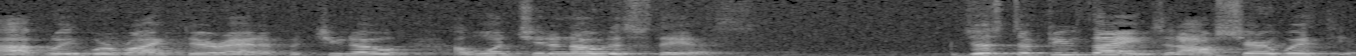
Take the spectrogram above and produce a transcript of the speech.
I believe we're right there at it. But you know, I want you to notice this. Just a few things that I'll share with you.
